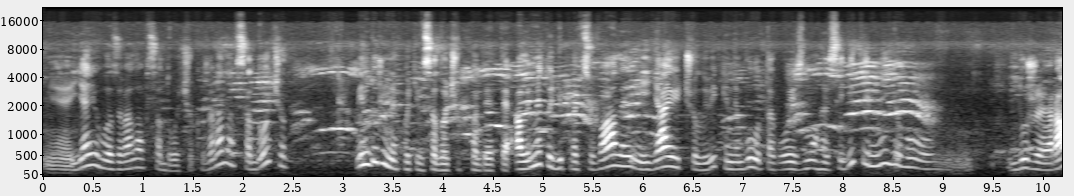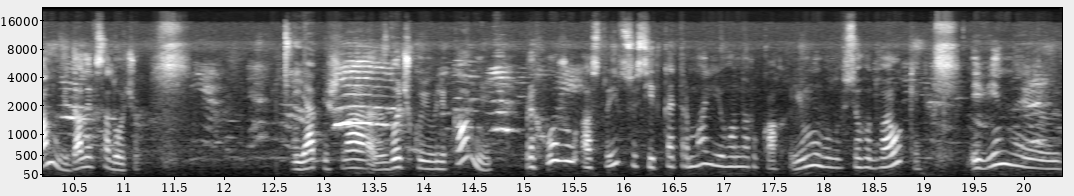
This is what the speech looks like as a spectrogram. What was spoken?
е, я його завела в садочок. Завела в садочок. Він дуже не хотів в садочок ходити, але ми тоді працювали, і я, і чоловік, і не було такої змоги сидіти, і ми його дуже рано віддали в садочок. Я пішла з дочкою в лікарню, приходжу, а стоїть сусідка і тримає його на руках. Йому було всього два роки. І він е,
